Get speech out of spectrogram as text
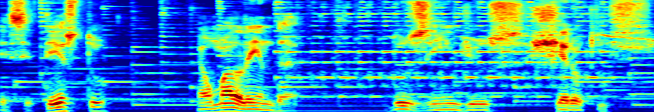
Esse texto é uma lenda dos índios Cherokees.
